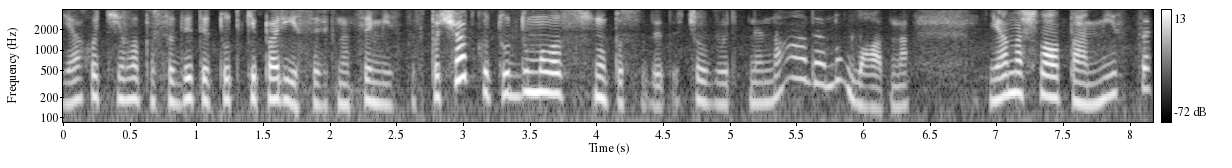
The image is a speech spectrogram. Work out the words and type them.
Я хотіла посадити тут кипарісовик на це місце. Спочатку тут думала сосну посадити. Чоловік говорить, не треба, ну ладно. Я знайшла там місце,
